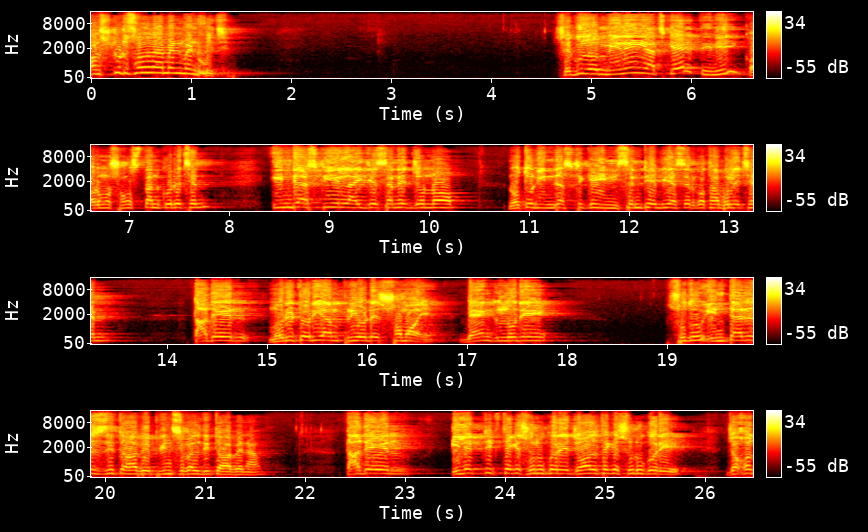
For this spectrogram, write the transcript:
কনস্টিটিউশনাল অ্যামেন্ডমেন্ট হয়েছে। সেগুলো মেনেই আজকে তিনি কর্মসংস্থান করেছেন। ইন্ডাস্ট্রিয়ালাইজেশনের জন্য নতুন ইন্ডাস্ট্রিকে ইনসেন্টিভিয়াসের কথা বলেছেন। তাদের মরিটোরিয়াম পিরিয়ডের সময় ব্যাংক লোনে শুধু ইন্টারেস্ট দিতে হবে, প্রিন্সিপাল দিতে হবে না। তাদের ইলেকট্রিক থেকে শুরু করে জল থেকে শুরু করে যখন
